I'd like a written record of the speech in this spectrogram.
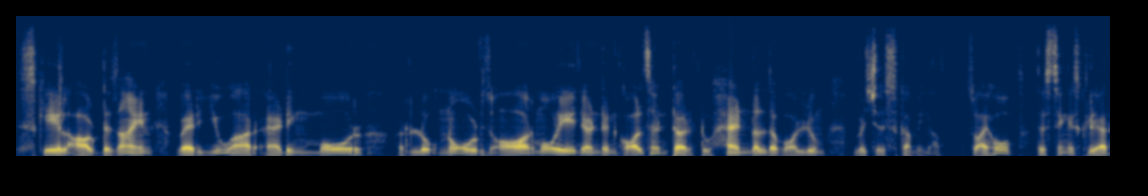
scale out design where you are adding more nodes or more agent in call center to handle the volume which is coming up. So I hope this thing is clear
